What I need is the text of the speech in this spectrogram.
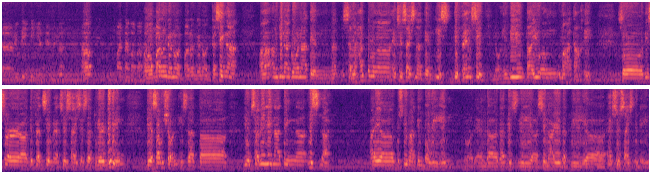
uh, retaking it, eh, di ba? Ah. Pa- tama ba? Oh, parang ganon, parang ganon. Kasi nga, ah, ang ginagawa natin na, sa lahat ng mga exercise natin is defensive. No? Hindi yung tayo ang umaatake. So, these are uh, defensive exercises that we are doing. The assumption is that uh, yung sarili nating uh, isla ay uh, gusto natin bawiin. And uh, that is the uh, scenario that we uh, exercise today.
